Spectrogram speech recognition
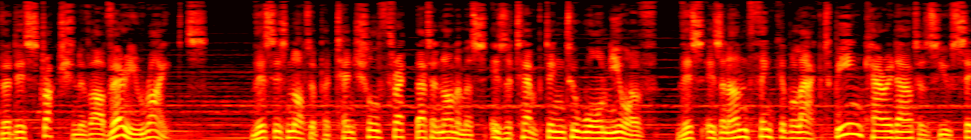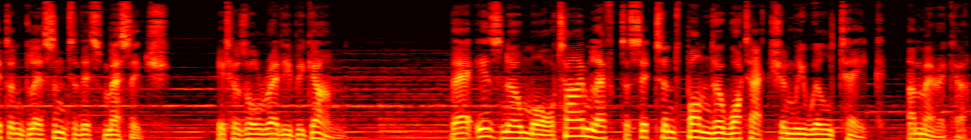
the destruction of our very rights. This is not a potential threat that Anonymous is attempting to warn you of, this is an unthinkable act being carried out as you sit and listen to this message. It has already begun. There is no more time left to sit and ponder what action we will take, America.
